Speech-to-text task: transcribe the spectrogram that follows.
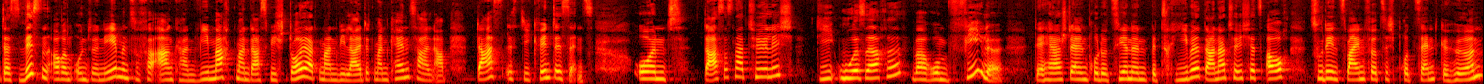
das Wissen auch im Unternehmen zu verankern, wie macht man das, wie steuert man, wie leitet man Kennzahlen ab, das ist die Quintessenz. Und das ist natürlich die Ursache, warum viele der herstellenden, produzierenden Betriebe da natürlich jetzt auch zu den 42 Prozent gehören,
